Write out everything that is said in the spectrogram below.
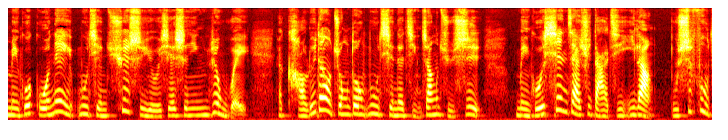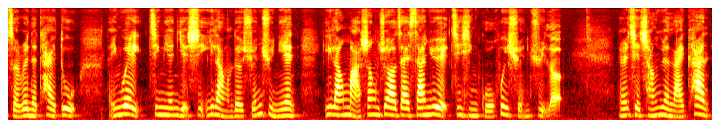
美国国内目前确实有一些声音认为，那考虑到中东目前的紧张局势。美国现在去打击伊朗不是负责任的态度，因为今年也是伊朗的选举年，伊朗马上就要在三月进行国会选举了，而且长远来看，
